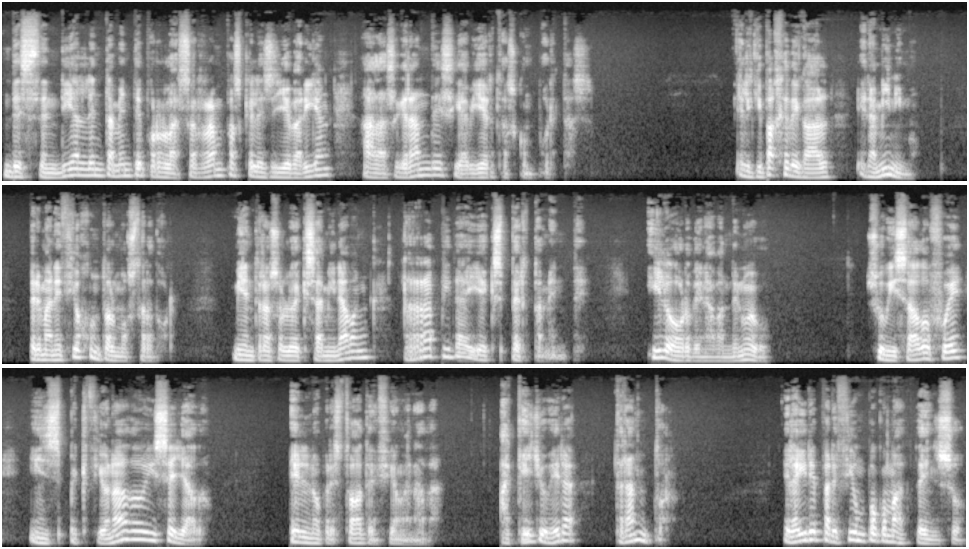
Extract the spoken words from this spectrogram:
descendían lentamente por las rampas que les llevarían a las grandes y abiertas compuertas. El equipaje de Gaal era mínimo. Permaneció junto al mostrador, mientras lo examinaban rápida y expertamente, y lo ordenaban de nuevo. Su visado fue inspeccionado y sellado. Él no prestó atención a nada. Aquello era Trantor. El aire parecía un poco más denso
